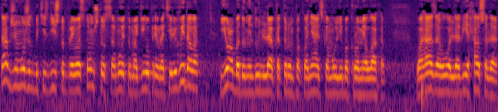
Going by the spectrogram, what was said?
Также может быть излишество проявилось в том, что саму эту могилу превратили в идола. Ю'баду миндунилля, которым поклоняются кому-либо, кроме Аллаха. Вагаза гуалляви хасаля.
